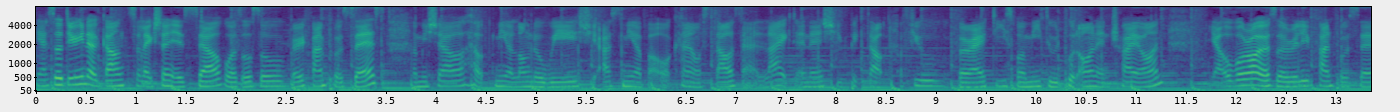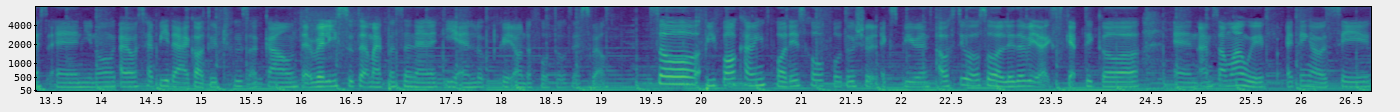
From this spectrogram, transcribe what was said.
Yeah, so during the gown selection itself was also very fun process. Uh, Michelle helped me along the way. She asked me about what kind of styles that I liked and then she picked out a few varieties for me to put on and try on. Yeah, overall it was a really fun process and you know, I was happy that I got to choose a gown that really suited my personality and looked great on the photos as well. So before coming for this whole photo shoot experience, I was still also a little bit like skeptical and I'm someone with I think I would say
